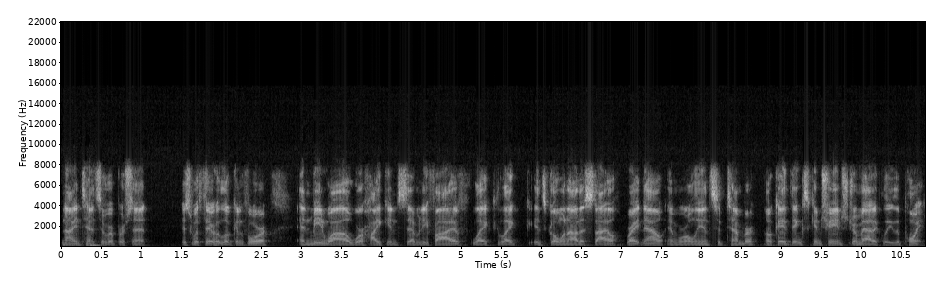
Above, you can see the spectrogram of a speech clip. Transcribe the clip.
nine tenths of a percent is what they were looking for. And meanwhile, we're hiking 75 like like it's going out of style right now, and we're only in September. Okay, things can change dramatically. The point,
